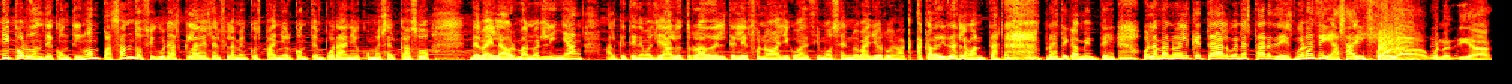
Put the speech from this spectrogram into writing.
y por donde continúan pasando figuras claves del flamenco español contemporáneo, como es el caso del bailador Manuel Liñán, al que tenemos ya al otro lado del teléfono, allí como decimos en Nueva York. Bueno, acabadito de levantar prácticamente. Hola Manuel, ¿qué tal? Buenas tardes. Buenos días, ahí. Hola, buenos días.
